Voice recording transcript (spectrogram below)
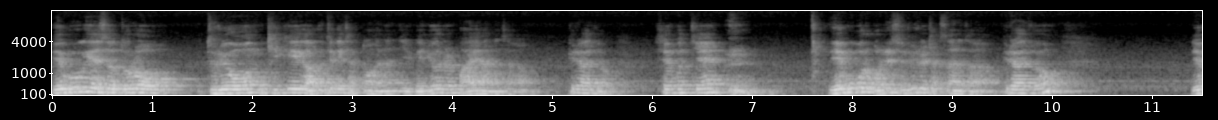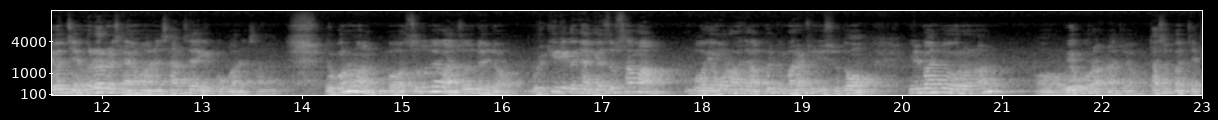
외국에서 들어, 들여온 기계가 어떻게 작동하는지 매뉴얼을 봐야 하는 상황. 필요하죠. 세 번째 외국어로 보낼 서류를 작성하는 상황. 필요하죠. 네 번째, 언어를 사용하는 3세에게 보고하는 상황. 요거는 뭐 써도 되고 안 써도 되죠. 우리끼리 그냥 연습 삼아 뭐 영어로 하자 그렇게 말할 수 있어도 일반적으로는 어, 외국어를 안 하죠. 다섯 번째,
